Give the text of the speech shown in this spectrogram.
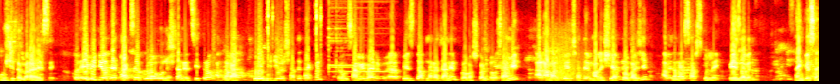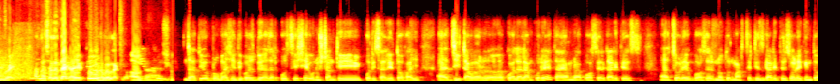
ভূষিত করা হয়েছে। তো এই ভিডিওতে থাকছে পুরো অনুষ্ঠানের চিত্র, আপনারা পুরো ভিডিওর সাথে থাকবেন এবং সামি ভাইয়ের পেজ তো আপনারা জানেন, প্রবাস কণ্ঠ স্বামী আর আমার পেজ সাথে মালয়েশিয়া প্রবাসী, আপনারা সার্চ করলে পেয়ে যাবেন। থ্যাংক ইউ সামি ভাই। আপনার সাথে দেখা খুবই ভালো লাগল। জাতীয় প্রবাসী দিবস দুই হাজার পঁচিশ এই অনুষ্ঠানটি পরিচালিত হয় জি টাওয়ার কুয়ালালামপুরে। তাই আমরা বসের গাড়িতে চড়ে, বসের নতুন মার্সিডিজ গাড়িতে চড়ে কিন্তু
